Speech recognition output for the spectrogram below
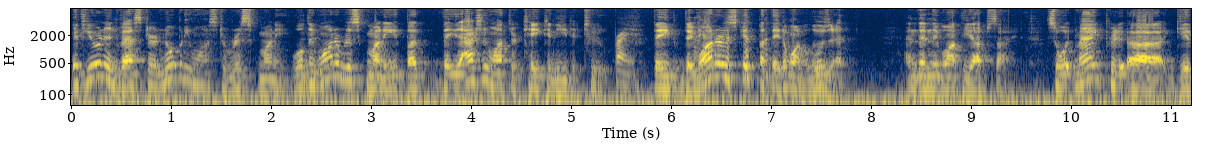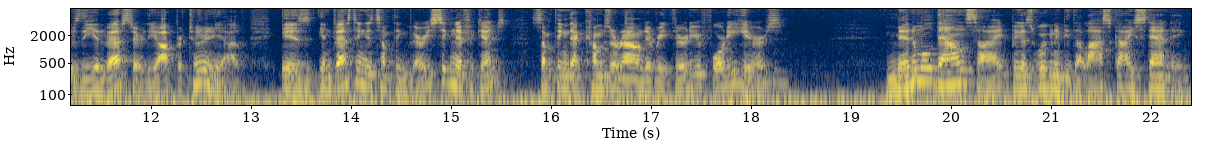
if you're an investor, nobody wants to risk money. Well, they want to risk money, but they actually want their cake and eat it too. Right. They, they want to risk it, but they don't want to lose it. And then they want the upside. So what MAG uh, gives the investor the opportunity of is investing in something very significant, something that comes around every 30 or 40 years, mm-hmm. minimal downside because we're going to be the last guy standing,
